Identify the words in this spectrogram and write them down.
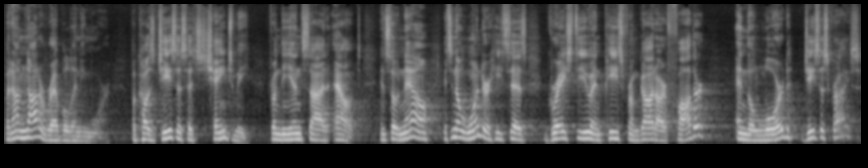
but I'm not a rebel anymore because Jesus has changed me from the inside out. And so now it's no wonder he says, Grace to you and peace from God our Father and the Lord Jesus Christ?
